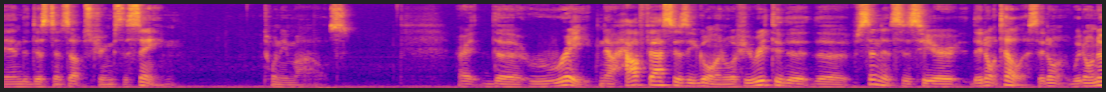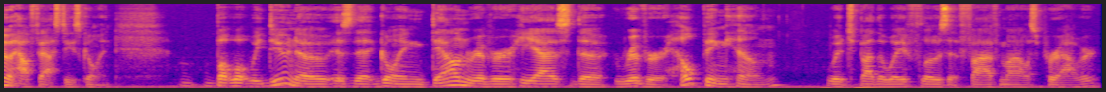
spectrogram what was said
and the distance upstream is the same, 20 miles. All right, the rate. Now, how fast is he going? Well, if you read through the, the sentences here, they don't tell us. They don't. We don't know how fast he's going. But what we do know is that going downriver, he has the river helping him, which, by the way, flows at five miles per hour.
